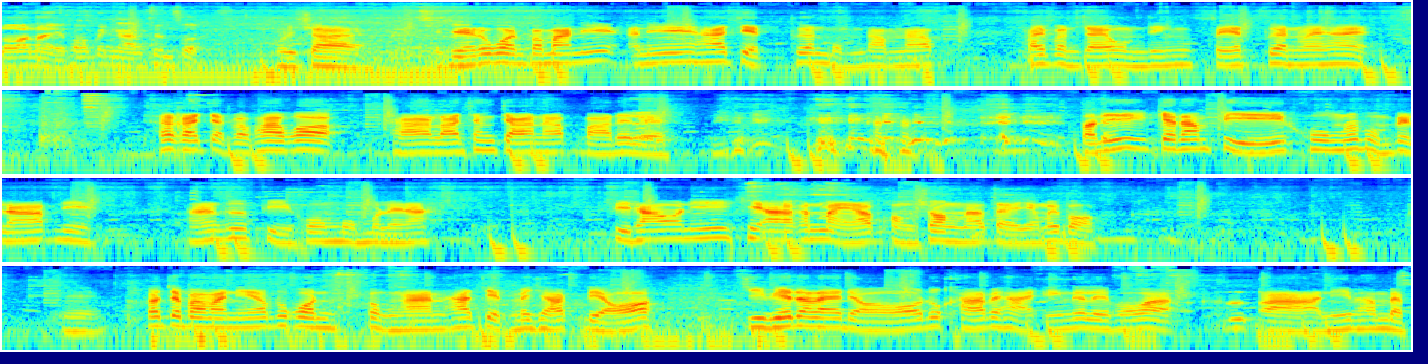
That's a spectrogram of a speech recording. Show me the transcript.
รอหน่อยเพราะเป็นงานขึ้นสด ไม่ใช่โอเคทุกคนประมาณนี้อันนี้ 57 เพื่อนผมทำนะครับ ใครสนใจผมทิ้งเฟซเพื่อนไว้ให้ ถ้าใครจัดประภาพก็ทางร้านช่างจานนะครับมาได้เลย ตอนนี้แกทำสีโครงรถผมเสร็จแล้วครับนี่อันนั้นคือสีโครงผมหมดเลยนะสีเทาอันนี้ KR กันใหม่ครับของช่องนะแต่ยังไม่บอก นี่ก็จะประมาณนี้ครับทุกคนส่งงาน 57 ไม่ชัก เดี๋ยว GPS อะไรเดี๋ยวลูกค้าไปหาเองได้เลย เพราะว่าอ่าอันนี้ทำแบบ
